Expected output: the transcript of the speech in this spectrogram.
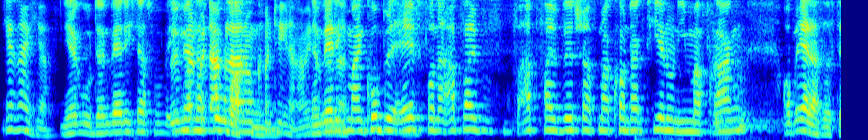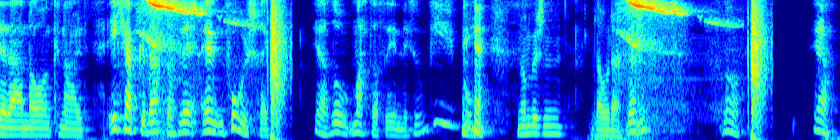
ja, sag ich ja. Ja gut, dann werde ich das, ich Irgendwann werde das mit Abladung beobachten. Container. hab ich Dann werde ich meinen Kumpel Elf von der Abfall, Abfallwirtschaft mal kontaktieren und ihn mal fragen, ob er das ist, der da andauernd knallt. Ich habe gedacht, das wäre irgendein Vogelschreck. Ja, so macht das ähnlich. So, wie, bumm. Nur ein bisschen lauter. so. Ja.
